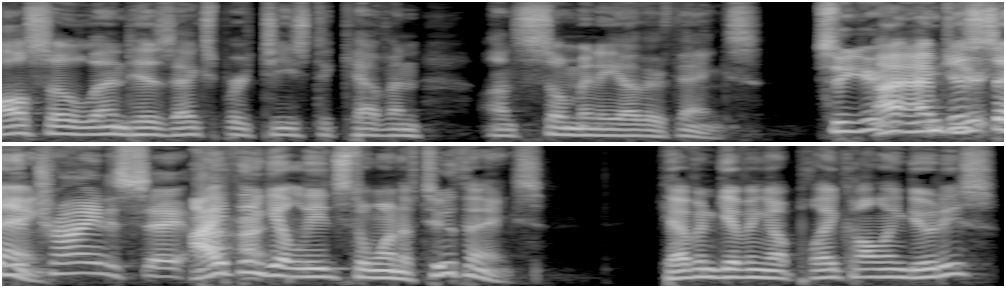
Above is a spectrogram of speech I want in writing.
also lend his expertise to Kevin on so many other things. So you're, I- I'm you're- just you're saying. trying to say. I think it leads to one of two things Kevin giving up play calling duties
